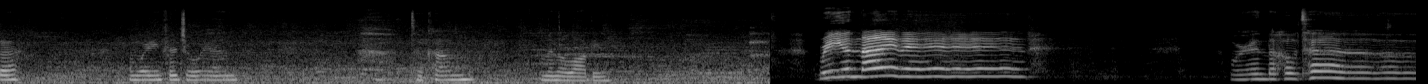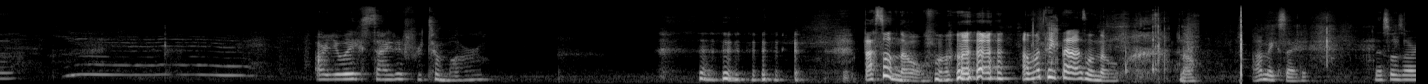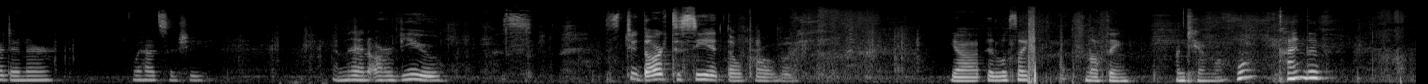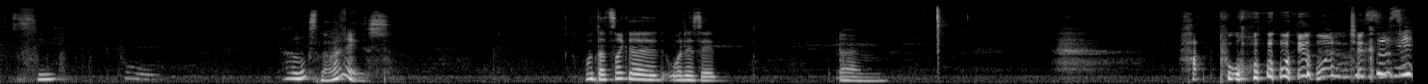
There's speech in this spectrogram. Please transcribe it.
I'm waiting for Joanne to come. I'm in the lobby. Reunited! We're in the hotel. Are you excited for tomorrow? That's a no. I'm gonna take that as a no. No. I'm excited. This was our dinner. We had sushi. And then our view. It's, it's too dark to see it though, probably. Yeah, it looks like nothing on camera. Well, kind of. See? Pool. Yeah, it looks nice. Well, that's like a what is it? Um, hot pool. What jacuzzi?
